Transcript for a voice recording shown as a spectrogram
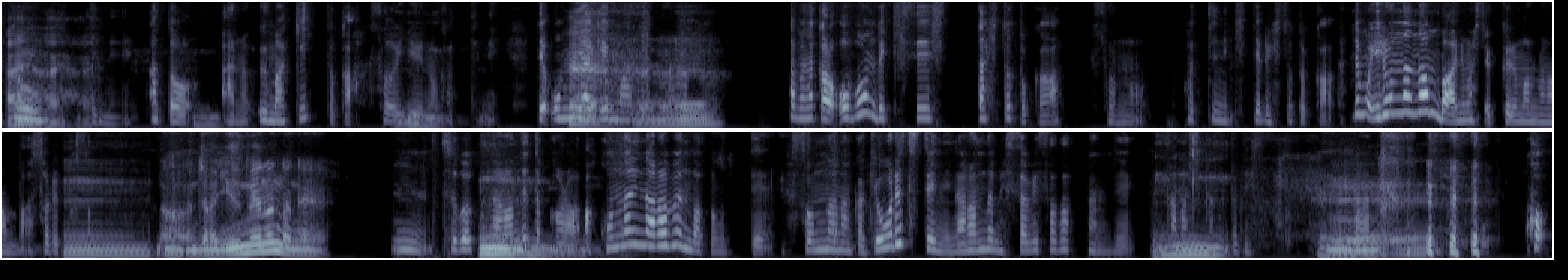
はいはいはでい。ね、あとうんあのう巻きとかそういうのがあってね。で、お土産もあって、へー多分だからお盆で帰省した人とか、そのこっちに来てる人とか、でもいろんなナンバーありましたよ、車のナンバー、それこうそ。ん。あじゃあ有名なんだね。うん、すごく並んでたから、うんあ、こんなに並ぶんだと思って、そんななんか行列店に並んだの久々だったんで、楽しかったです。こ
